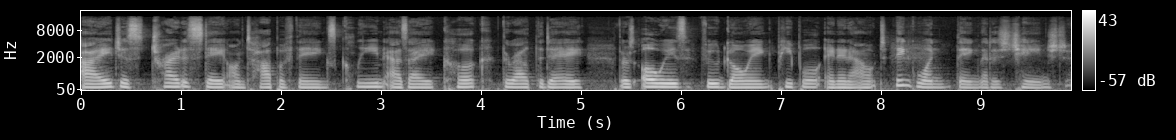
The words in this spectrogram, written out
I just try to stay on top of things, clean as I cook throughout the day. There's always food going, people in and out. I think one thing that has changed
